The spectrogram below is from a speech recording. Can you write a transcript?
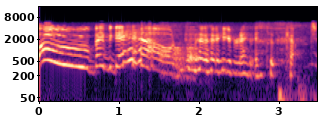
Oh, baby down! he ran into the couch.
